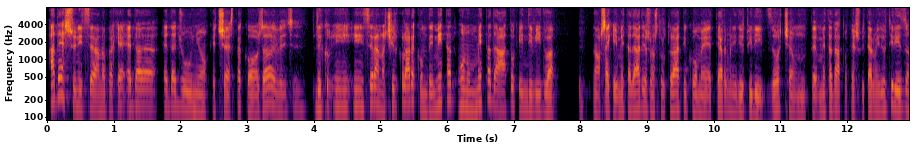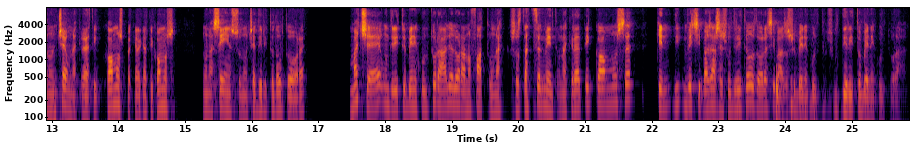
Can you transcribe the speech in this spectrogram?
adesso inizieranno, perché è da, è da giugno che c'è questa cosa, inizieranno a circolare con, meta, con, un metadato che individua, no, sai che i metadati sono strutturati come termini di utilizzo, c'è un metadato che è sui termini di utilizzo, non c'è una Creative Commons, perché la Creative Commons non ha senso, non c'è diritto d'autore, ma c'è un diritto ai beni culturali, allora hanno fatto una, sostanzialmente una Creative Commons che invece di basarsi sul diritto d'autore si basa sul, beni, sul diritto ai beni culturali,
